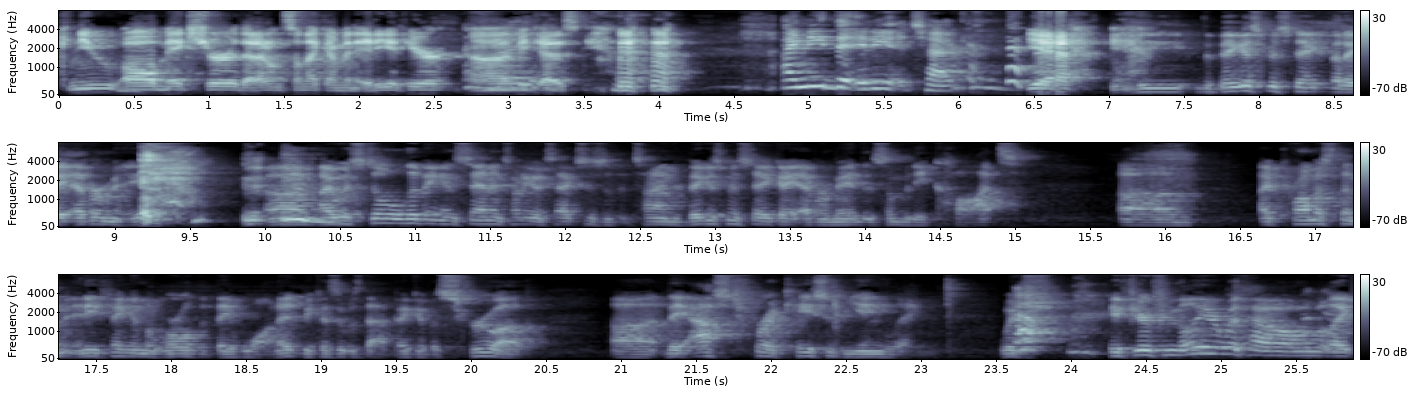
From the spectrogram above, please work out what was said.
can you all make sure that I don't sound like I'm an idiot here? Uh, Right. because I need the idiot check. yeah, the the biggest mistake that I ever made. Um, I was still living in San Antonio, Texas at the time. The biggest mistake I ever made that somebody caught. Um, I promised them anything in the world that they wanted because it was that big of a screw up. Uh, they asked for a case of Yuengling, which, if you're familiar with how Okay. like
